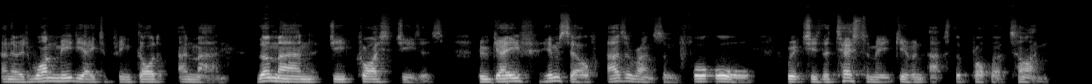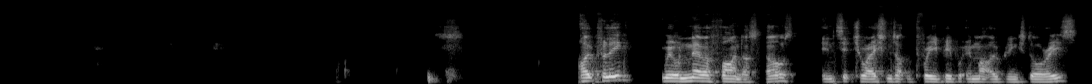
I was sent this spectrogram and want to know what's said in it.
and there is one mediator between God and man, the man Christ Jesus who gave himself as a ransom for all, which is the testimony given at the proper time. Hopefully, we will never find ourselves in situations like the three people in my opening stories,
